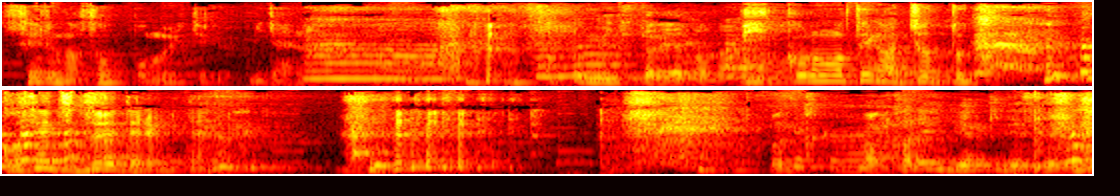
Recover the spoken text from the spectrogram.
セルがそっぽ向いてる。みたいーな。あちょっと向いてたら嫌だな。ピッコロの手がちょっと5センチずれてる。みたいな。すごいまあ、軽い病気ですよね。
